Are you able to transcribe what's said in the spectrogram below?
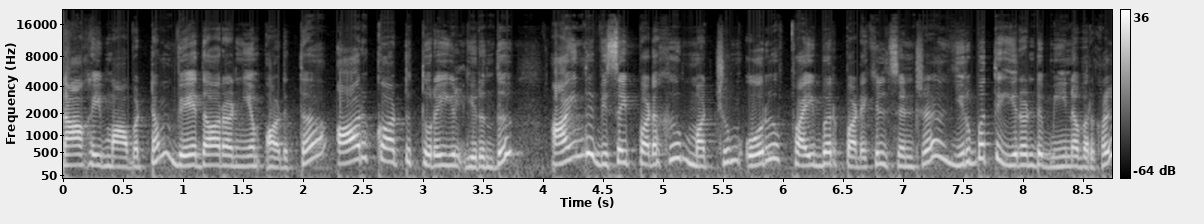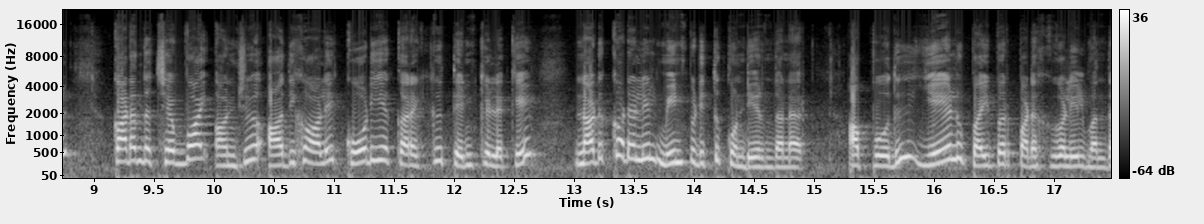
நாகை மாவட்டம் வேதாரண்யம் அடுத்த ஆறுகாட்டுத்துறையில் இருந்து ஐந்து விசைப்படகு மற்றும் ஒரு ஃபைபர் படகில் சென்ற இருபத்தி இரண்டு மீனவர்கள் கடந்த செவ்வாய் அன்று அதிகாலை கோடியக்கரைக்கு தென்கிழக்கே நடுக்கடலில் மீன்பிடித்துக் கொண்டிருந்தனர். அப்போது ஏழு பைபர் படகுகளில் வந்த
